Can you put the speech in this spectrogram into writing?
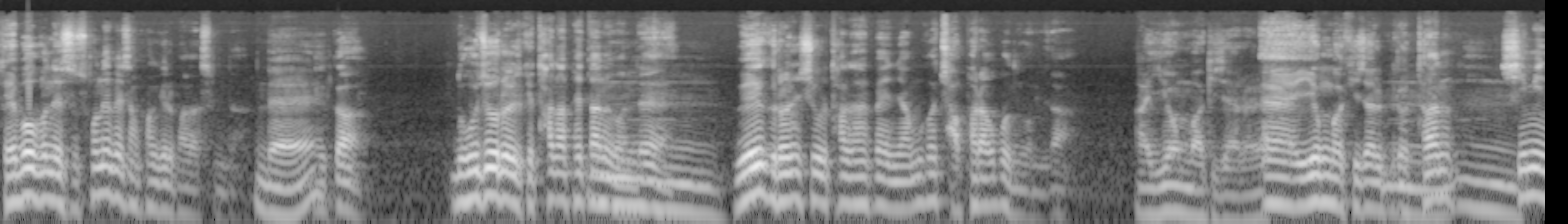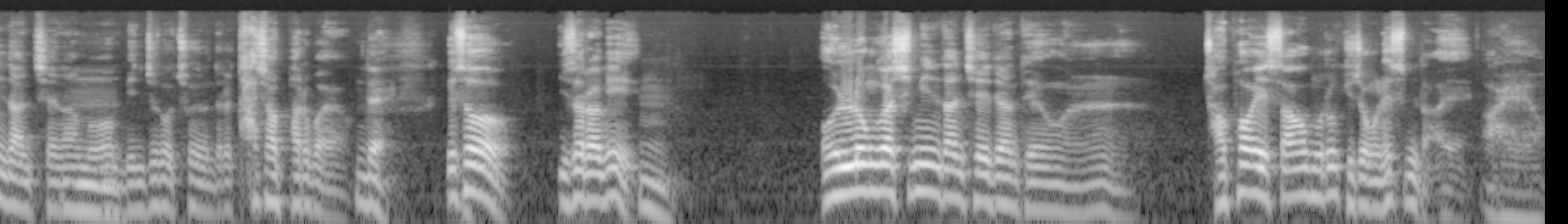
대법원에서 손해배상 판결을 받았습니다. 네. 그러니까 노조를 이렇게 탄압했다는 건데 음. 왜 그런 식으로 탄압했냐면 그거 좌파라고 보는 겁니다. 아, 이용마 기자를. 예, 이용마 기자를 비롯한 음. 시민단체나 뭐 민주노총 이런 데를 다 좌파로 봐요. 네. 그래서 이 사람이 음. 언론과 시민단체에 대한 대응을 좌파와의 싸움으로 규정을 했습니다. 아예. 아예요.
